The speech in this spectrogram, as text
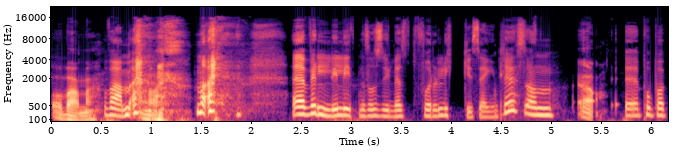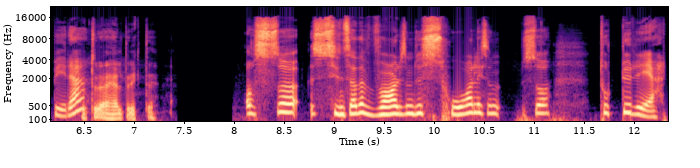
å være med. å være med. Nei. Nei. Eh, Veldig liten sannsynlighet for å lykkes, egentlig, sånn Ja, eh, på papiret. det tror jeg er helt riktig. Og så syns jeg det var liksom Du så liksom så torturert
